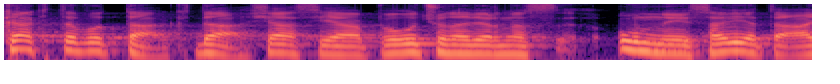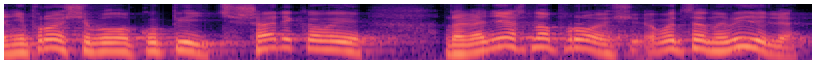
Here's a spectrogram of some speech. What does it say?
Как-то вот так, да. Сейчас я получу, наверное, умные советы. А не проще было купить шариковые? Да, конечно, проще. Вы цену видели?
